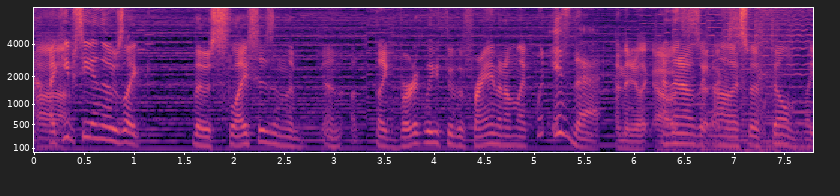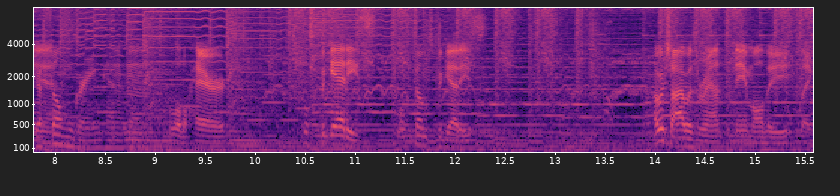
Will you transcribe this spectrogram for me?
I uh, keep seeing those like those slices in the in, like vertically through the frame, and I'm like, what is that? And then you're like, oh, and then I was like, oh, it's a film, like a film grain kind of thing. a little hair, little spaghettis, little film spaghettis. I wish I was around to name all the like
